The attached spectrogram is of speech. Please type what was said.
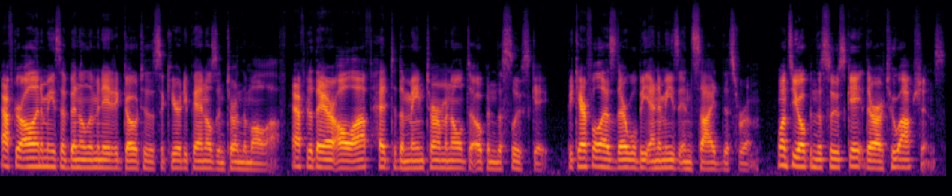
After all enemies have been eliminated, go to the security panels and turn them all off. After they are all off, head to the main terminal to open the sluice gate. Be careful as there will be enemies inside this room. Once you open the sluice gate, there are two options.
